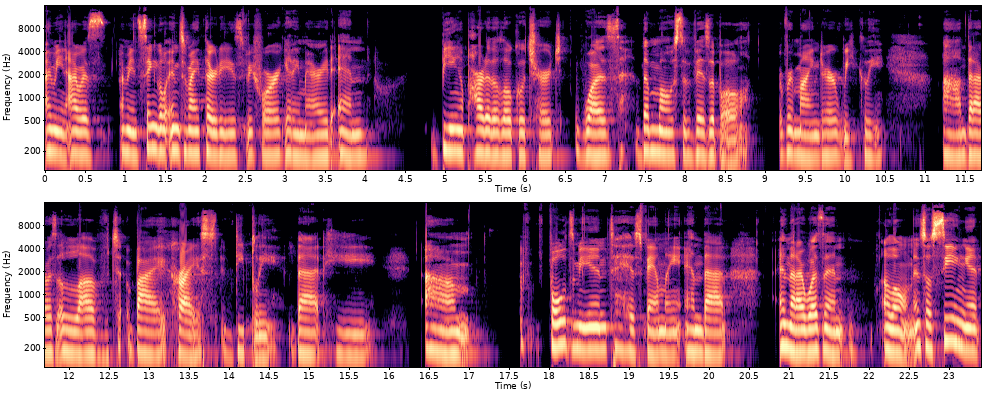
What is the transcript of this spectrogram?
I mean, I was, I mean, single into my 30s before getting married, and being a part of the local church was the most visible reminder weekly um, that I was loved by Christ deeply, that He um, folds me into His family, and that and that I wasn't alone. And so, seeing it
